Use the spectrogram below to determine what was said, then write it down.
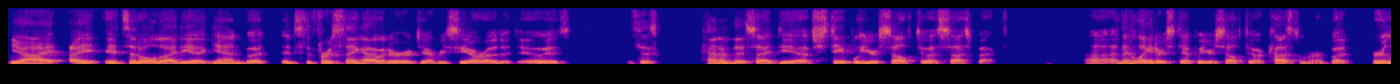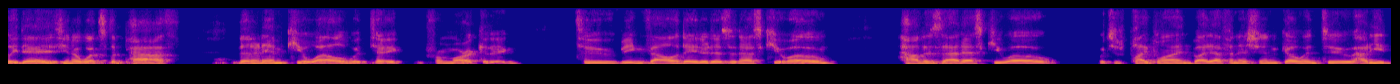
Yeah, I, I, it's an old idea again, but it's the first thing I would urge every CRO to do is, is this kind of this idea of staple yourself to a suspect. Uh, and then later staple yourself to a customer. But early days, you know, what's the path that an MQL would take from marketing to being validated as an SQO? How does that SQO which is pipeline by definition, go into how do you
